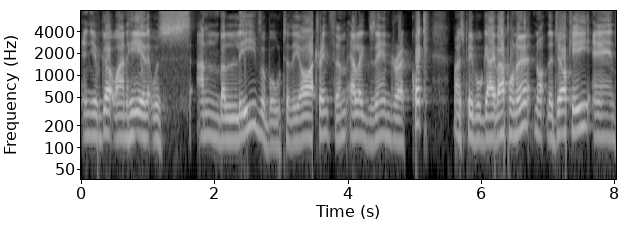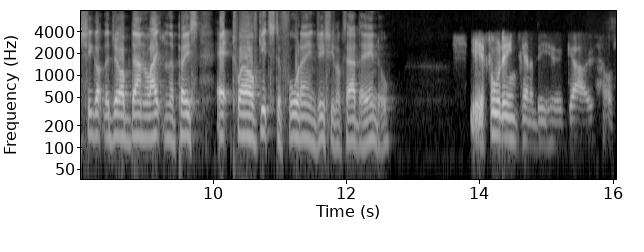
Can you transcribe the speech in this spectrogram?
and you've got one here that was unbelievable to the eye. Trentham, Alexandra Quick. Most people gave up on her, not the jockey, and she got the job done late in the piece at 12, gets to 14. Gee, she looks hard to handle. Yeah, 14's going to be her go. I've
